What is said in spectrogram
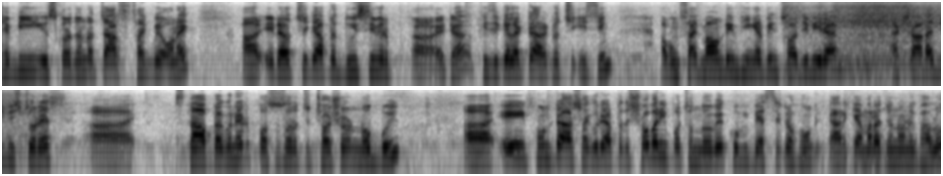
হেভি ইউজ করার জন্য চার্জ থাকবে অনেক। আর এটা হচ্ছে কি আপনার দুই সিমের এটা ফিজিক্যাল একটা আর একটা হচ্ছে ই সিম এবং সাইড মাউন্টিং ফিঙ্গারপ্রিন্ট ছয় জিবি র্যাম একশো আঠাশ জিবি স্টোরেজ স্ন্যাপড্রাগনের প্রসেসর হচ্ছে ছয়শো নব্বই। এই ফোনটা আশা করি আপনাদের সবারই পছন্দ হবে, খুবই বেস্ট একটা ফোন আর ক্যামেরার জন্য অনেক ভালো।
